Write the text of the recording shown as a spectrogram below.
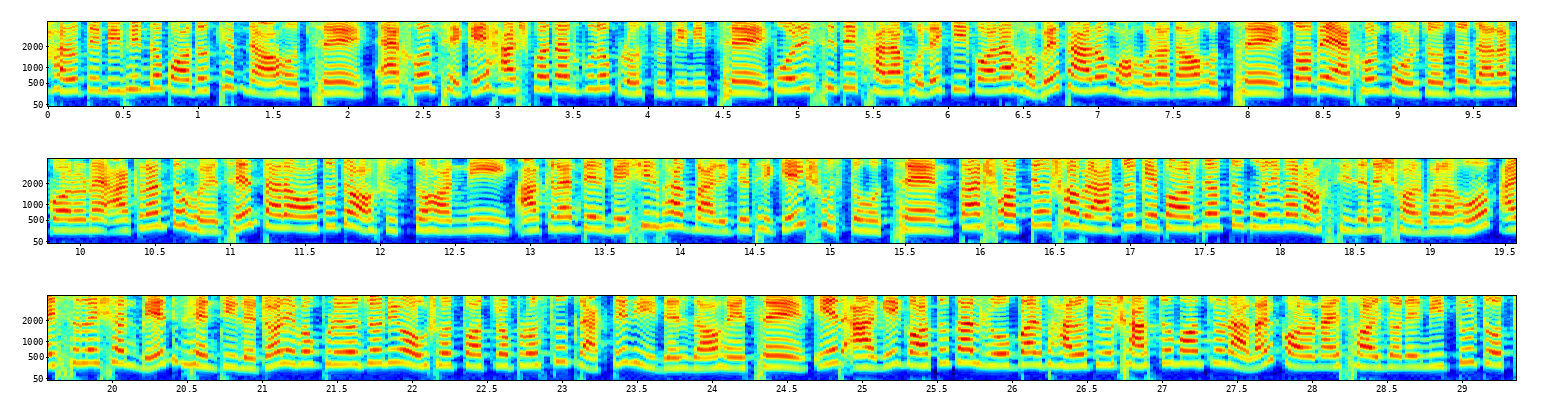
ভারতে বিভিন্ন পদক্ষেপ নেওয়া হচ্ছে। এখন থেকে হাসপাতালগুলো প্রস্তুতি নিচ্ছে। পরিস্থিতি খারাপ হলে কি করা হবে তারও মহড়া দেওয়া হচ্ছে। তবে এখন পর্যন্ত যারা করোনায় আক্রান্ত হয়েছেন তারা অতটা অসুস্থ হননি। আক্রান্তের বেশিরভাগ বাড়িতে থেকেই সুস্থ হচ্ছেন। তা সত্ত্বেও সব রাজ্যকে পর্যাপ্ত পরিমাণ অক্সিজেনের সরবরাহ, আইসোলেশন বেড, ভেন্টিলেটর এবং প্রয়োজনীয় ঔষধপত্র প্রস্তুত রাখতে নির্দেশ দেওয়া হয়েছে। এর আগে গতকাল রোববার ভারতীয় স্বাস্থ্য মন্ত্রণালয় করোনায় ছয় জনের মৃত্যুর তথ্য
